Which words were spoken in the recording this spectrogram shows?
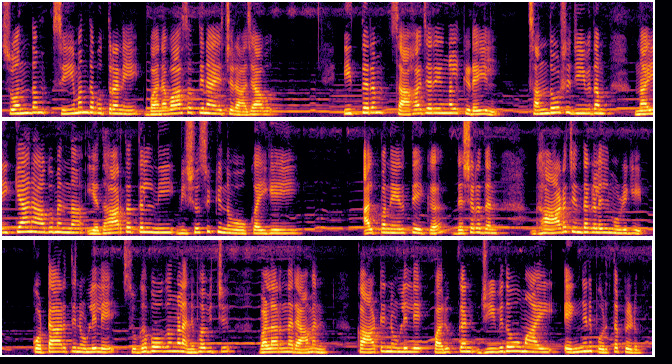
സ്വന്തം സീമന്തപുത്രനെ വനവാസത്തിനയച്ച രാജാവ്. ഇത്തരം സാഹചര്യങ്ങൾക്കിടയിൽ സന്തോഷ ജീവിതം നയിക്കാനാകുമെന്ന് യഥാർത്ഥത്തിൽ നീ വിശ്വസിക്കുന്നുവോ കൈകേയി? അല്പനേരത്തേക്ക് ദശരഥൻ ഗാഠചിന്തകളിൽ മുഴുകി. കൊട്ടാരത്തിനുള്ളിലെ സുഖഭോഗങ്ങൾ അനുഭവിച്ച് വളർന്ന രാമൻ കാട്ടിനുള്ളിലെ പരുക്കൻ ജീവിതവുമായി എങ്ങനെ പൊരുത്തപ്പെടും?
